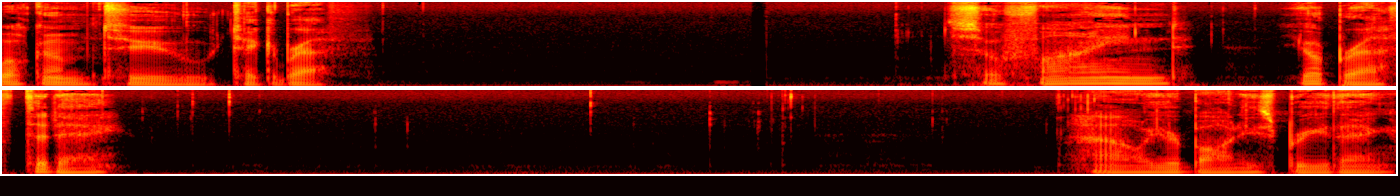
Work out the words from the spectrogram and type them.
Welcome to Take a Breath. So find your breath today. How your body's breathing.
